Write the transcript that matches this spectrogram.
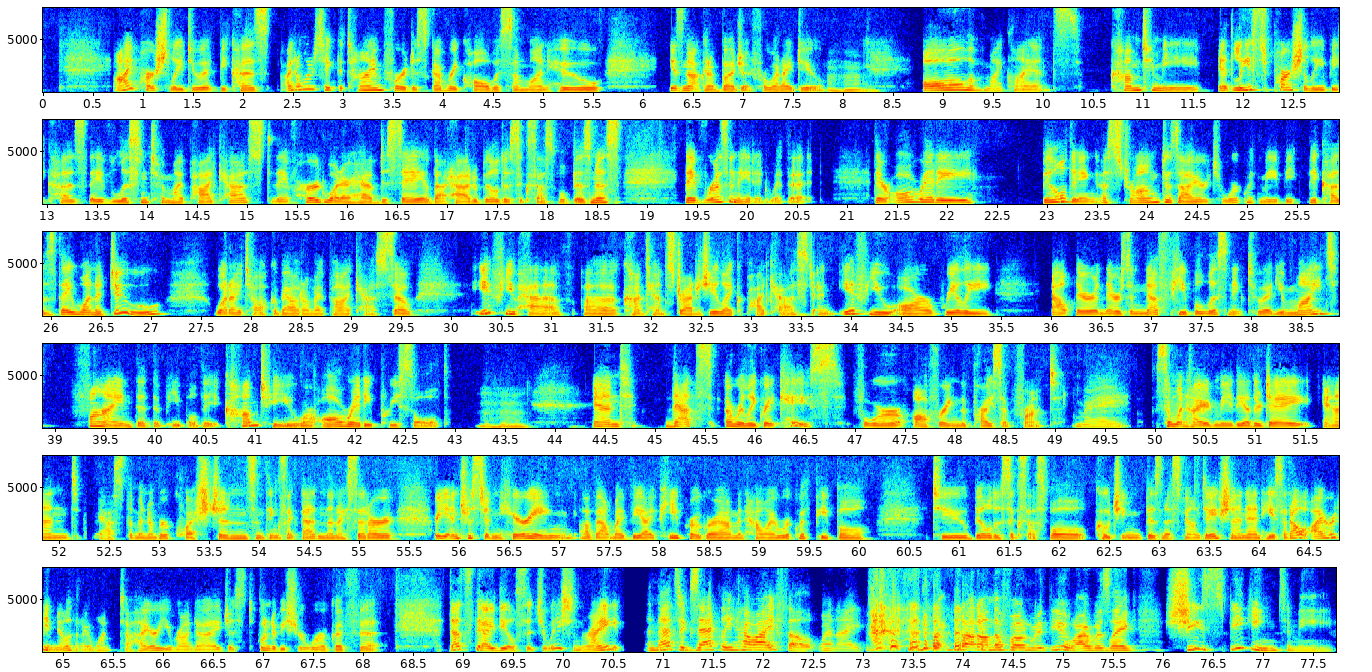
I partially do it because I don't want to take the time for a discovery call with someone who is not going to budget for what I do. Mm-hmm. All of my clients come to me at least partially because they've listened to my podcast, they've heard what I have to say about how to build a successful business, they've resonated with it. They're already building a strong desire to work with me be- because they want to do what I talk about on my podcast. So if you have a content strategy like a podcast, and if you are really out there and there's enough people listening to it, you might find that the people that come to you are already pre sold. Mm-hmm. And that's a really great case for offering the price up front. Right someone hired me the other day and asked them a number of questions and things like that. And then i said are are you interested in hearing about my vip program and how i work with people to build a successful coaching business foundation? And he said oh i already know that i want to hire you rhonda. I just want to be sure we're a good fit. That's the ideal situation right? And that's exactly how I felt when I got on the phone with you. I was like, she's speaking to me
